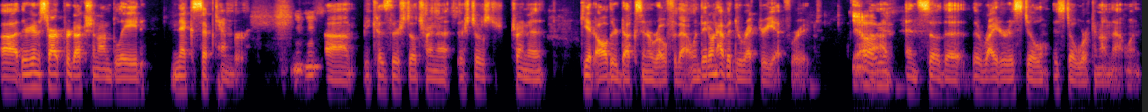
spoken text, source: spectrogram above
uh they're going to start production on Blade next September. Mhm. um, because they're still trying to they're still trying to get all their ducks in a row for that one. They don't have a director yet for it, Yeah. Oh, Um, yeah. and so the the writer is still is still working on that one.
